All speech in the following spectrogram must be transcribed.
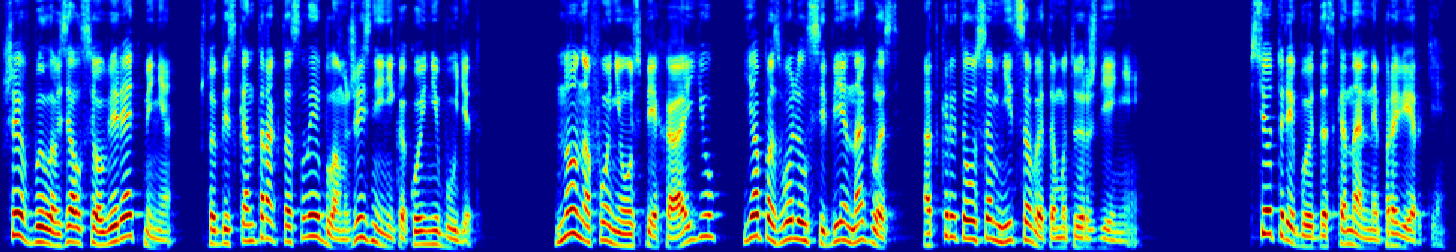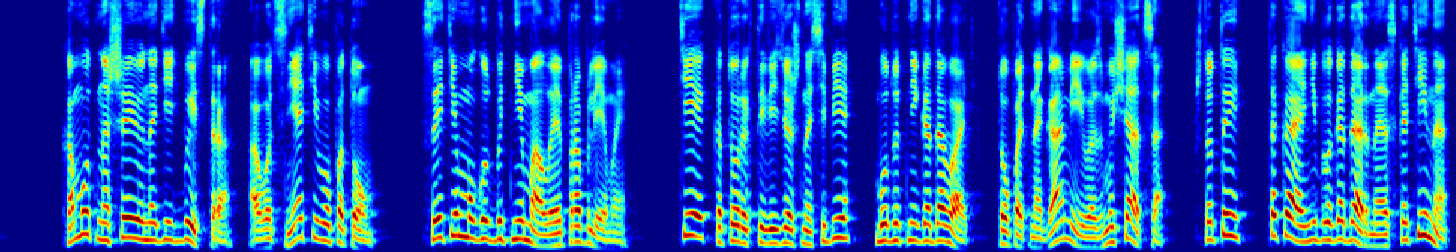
Шеф было взялся уверять меня, что без контракта с лейблом жизни никакой не будет. Но на фоне успеха IU я позволил себе наглость открыто усомниться в этом утверждении. Все требует доскональной проверки. Хомут на шею надеть быстро, а вот снять его потом. С этим могут быть немалые проблемы. Те, которых ты везешь на себе, будут негодовать, топать ногами и возмущаться, что ты, такая неблагодарная скотина,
